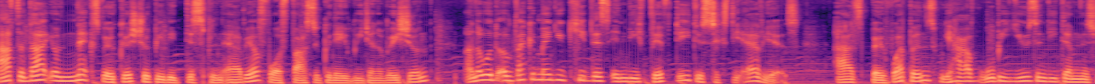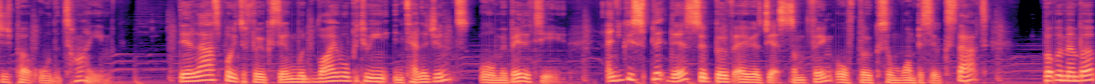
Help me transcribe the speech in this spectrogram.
After that, your next focus should be the discipline area for faster grenade regeneration, and I would recommend you keep this in the 50 to 60 areas, as both weapons we have will be using the demolition perk all the time. The last point to focus in would rival between intelligence or mobility, and you can split this so both areas get something or focus on one specific stat, but remember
